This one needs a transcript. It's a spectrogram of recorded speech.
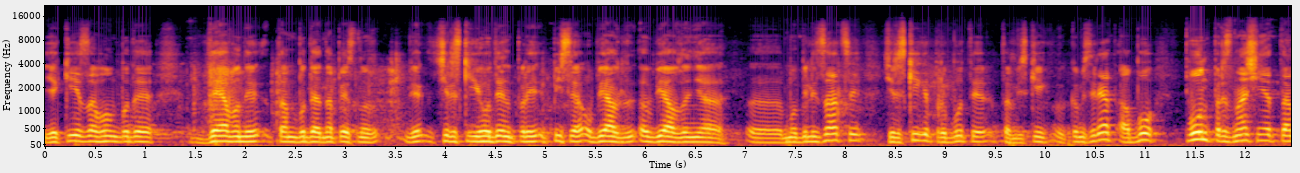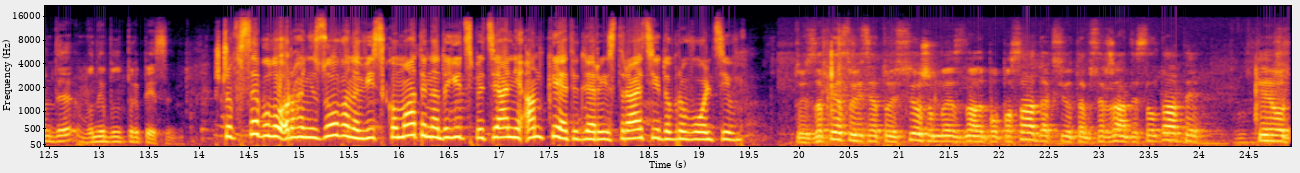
який загон буде, де вони там буде написано як- через скільки годин при після об'явлення е, мобілізації, через скільки прибути там військовий комісаріат або пункт призначення там, де вони будуть приписані. Щоб все було організовано, військкомати надають спеціальні анкети для реєстрації добровольців. Тобто записується тобто, все, що ми знали по посадах, все, там сержанти, солдати. Те от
